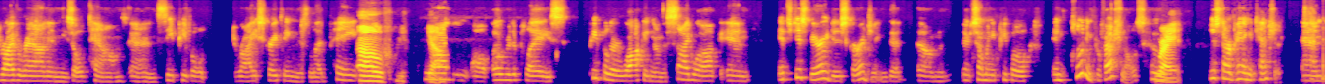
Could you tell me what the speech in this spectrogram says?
drive around in these old towns and see people dry scraping this lead paint. Oh, yeah. all over the place. People are walking on the sidewalk, and it's just very discouraging that um, there's so many people, including professionals, who right. just aren't paying attention. And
